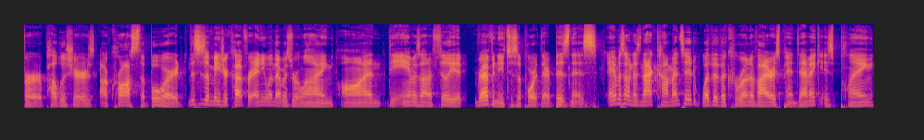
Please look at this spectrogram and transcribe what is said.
for publishers across the board. This is a major cut for anyone that was relying on the Amazon affiliate revenue to support their business. Amazon has not commented whether the coronavirus pandemic is playing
